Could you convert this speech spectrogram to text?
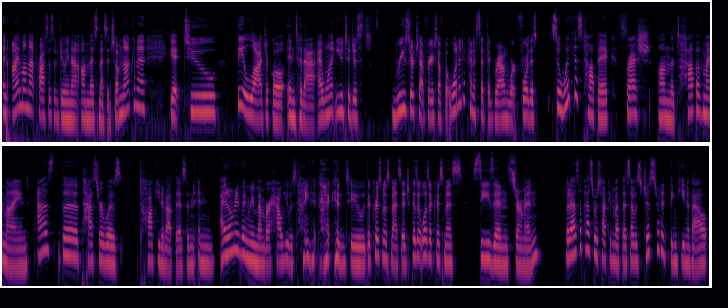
And I'm on that process of doing that on this message. So I'm not going to get too theological into that. I want you to just research that for yourself, but wanted to kind of set the groundwork for this. So, with this topic fresh on the top of my mind, as the pastor was talking about this and and I don't even remember how he was tying it back into the Christmas message because it was a Christmas season sermon. But as the pastor was talking about this, I was just started thinking about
